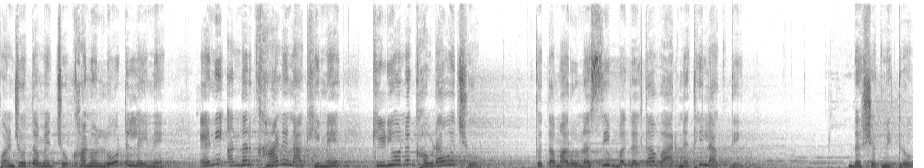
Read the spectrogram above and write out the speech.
પણ જો તમે ચોખાનો લોટ લઈને એની અંદર ખાંડ નાખીને કીડીઓને ખવડાવો છો, તો તમારું નસીબ બદલતા વાર નથી લાગતી. દર્શક મિત્રો,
